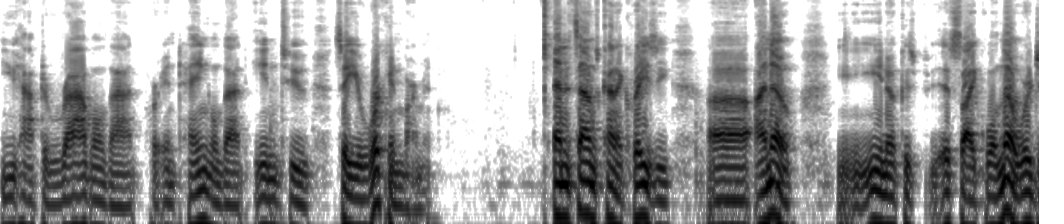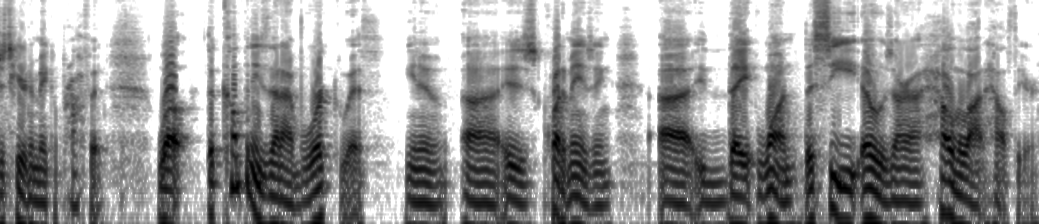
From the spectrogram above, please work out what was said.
you have to ravel that or entangle that into, say, your work environment. And it sounds kind of crazy. Uh, I know, you know, because it's like, well, no, we're just here to make a profit. Well, the companies that I've worked with, you know, uh, is quite amazing. Uh, they one, the CEOs are a hell of a lot healthier.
